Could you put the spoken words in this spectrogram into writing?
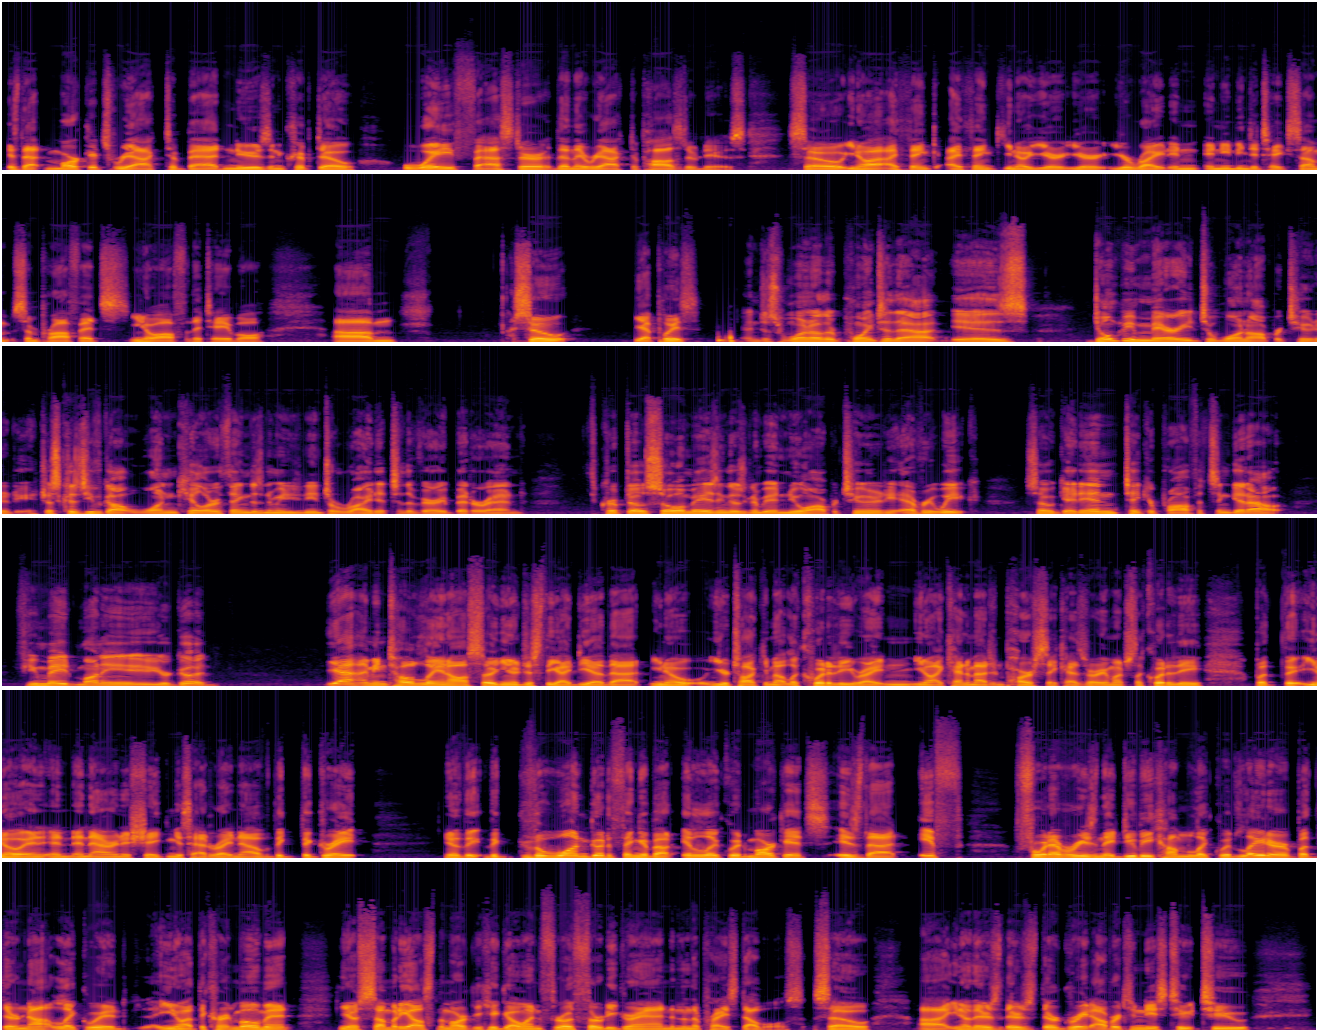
is that markets react to bad news in crypto way faster than they react to positive news. So, you know, I think I think, you know, you're you're you're right in, in needing to take some some profits, you know, off of the table. Um so yeah, please. And just one other point to that is don't be married to one opportunity. Just because you've got one killer thing doesn't mean you need to ride it to the very bitter end. Crypto is so amazing. There's going to be a new opportunity every week. So get in, take your profits, and get out if you made money, you're good. Yeah, I mean, totally. And also, you know, just the idea that, you know, you're talking about liquidity, right? And, you know, I can't imagine PARSIQ has very much liquidity, but the, you know, and, and Aaron is shaking his head right now. The, the great, you know, the, the, the one good thing about illiquid markets is that if for whatever reason they do become liquid later, but they're not liquid, you know, at the current moment, you know, somebody else in the market could go and throw 30 grand and then the price doubles. So, uh, you know, there's, there's, there are great opportunities to, to,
